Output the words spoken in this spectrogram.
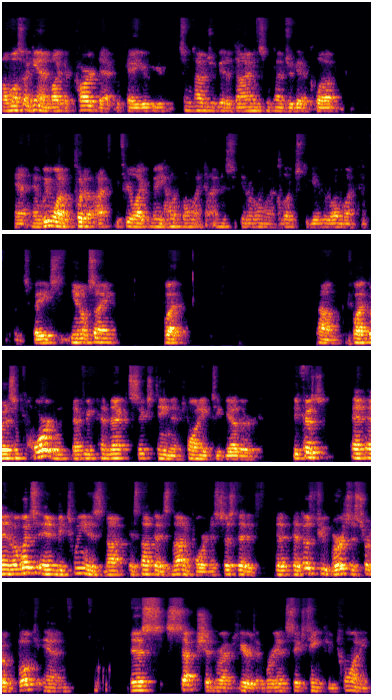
almost again like a card deck. Okay, you you sometimes you get a diamond, sometimes you get a club, and, and we want to put. If you're like me, I want all my diamonds together, all my clubs together, all my spades. You know what I'm saying? But um, but but it's important that we connect 16 and 20 together because and, and what's in between is not it's not that it's not important, it's just that it's that, that those two verses sort of bookend this section right here that we're in 16 through 20.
